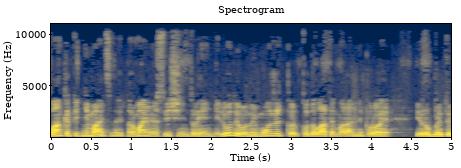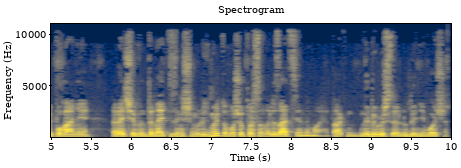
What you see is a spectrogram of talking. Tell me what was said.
планка піднімається. Навіть нормальні освічені інтелігентні люди вони можуть подолати моральні пороги і робити погані речі в інтернеті з іншими людьми, тому що персоналізації немає. Так не дивишся людині в очі.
